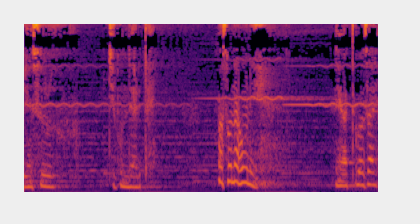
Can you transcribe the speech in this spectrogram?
進する自分でありたい。まあ、そんな風に願ってください。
